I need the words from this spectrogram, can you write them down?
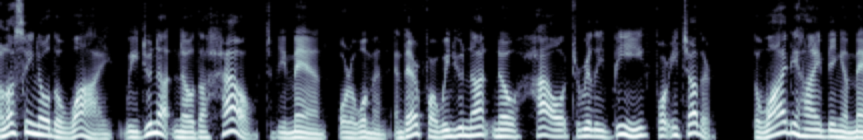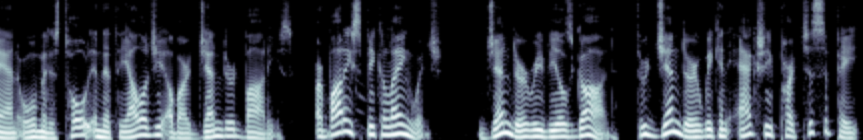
Unless we know the why, we do not know the how to be man or a woman, and therefore we do not know how to really be for each other. The why behind being a man or woman is told in the theology of our gendered bodies. Our bodies speak a language. Gender reveals God. Through gender, we can actually participate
